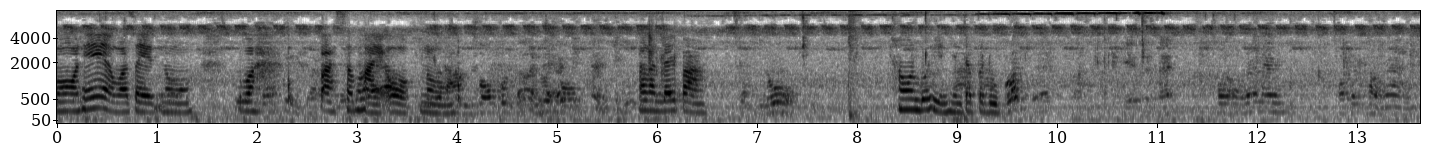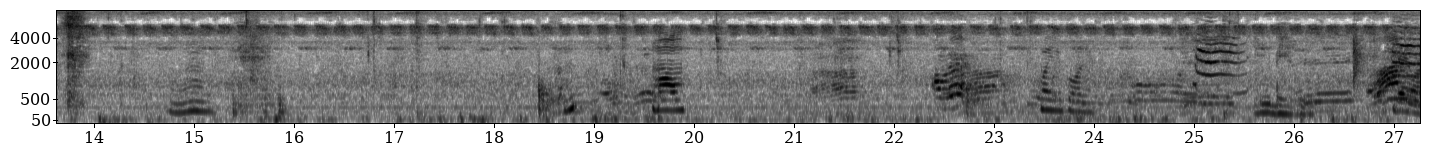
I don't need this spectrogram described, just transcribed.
มอแท้ว่าใส่หนองว่าปลาสมัยออกหนองปลากันได้ปลาถ้ามันบ่เห็นเห็นแต่ปลาดุก อืมมองไม่พอเลยดูเด่นได้หรอ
